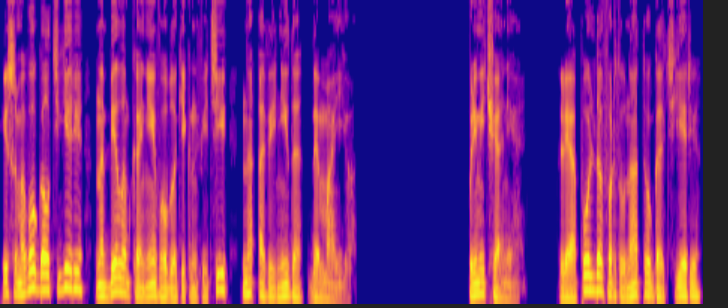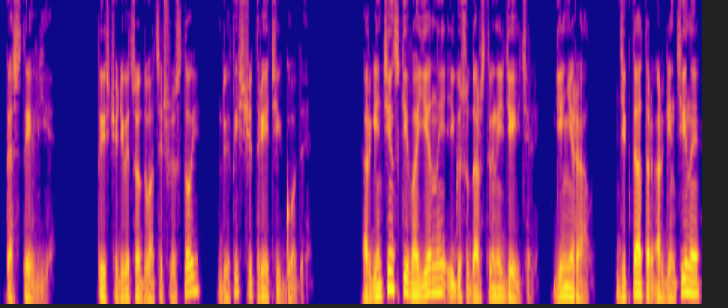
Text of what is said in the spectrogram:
и самого Галтьери на белом коне в облаке конфетти на Авенида де Майо. Примечание. Леопольдо Фортунато Гальтьери Кастельи, 1926-2003 годы. Аргентинский военный и государственный деятель, генерал, диктатор Аргентины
